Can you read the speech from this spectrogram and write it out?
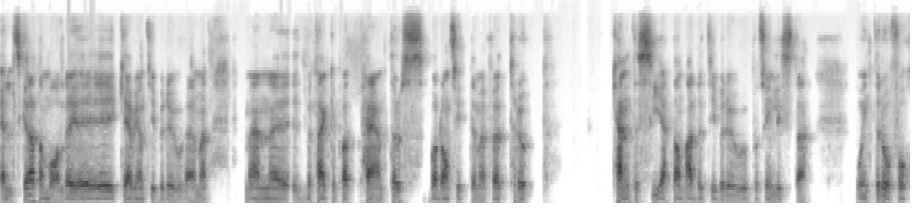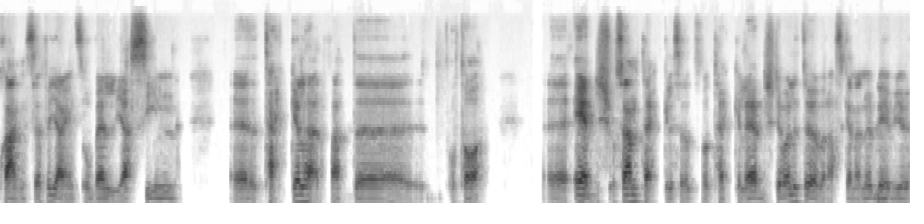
älskar att de valde eh, Kevin Thibodeau här, men, men med tanke på att Panthers, vad de sitter med för trupp, kan inte se att de hade Thibodeau på sin lista och inte då få chansen för Giants att välja sin eh, tackle här för att eh, och ta eh, edge och sen tackle istället för tackle edge. Det var lite överraskande. Nu blev ju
